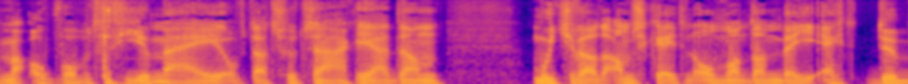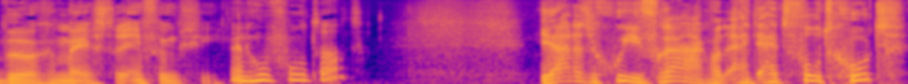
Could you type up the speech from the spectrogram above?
maar ook bijvoorbeeld 4 mei of dat soort zaken. Ja, dan moet je wel de ambtsketen om... want dan ben je echt de burgemeester in functie. En hoe voelt dat? Ja, dat is een goede vraag. Want het, het voelt goed.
